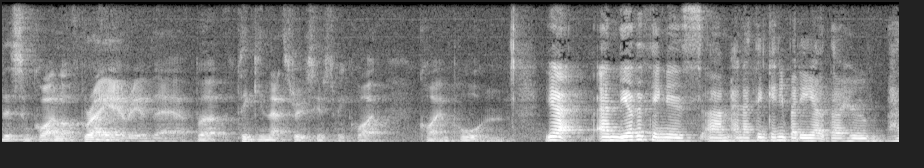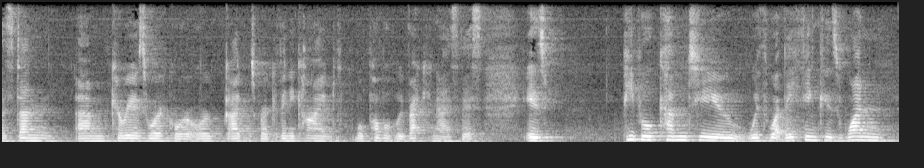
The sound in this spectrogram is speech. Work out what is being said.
there's some quite a lot of grey area there but thinking that through seems to be quite quite important Yeah, and the other thing is, um, and I think anybody out there who has done um, careers work or, or guidance work of any kind will probably recognize this, is people come to you with what they think is one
